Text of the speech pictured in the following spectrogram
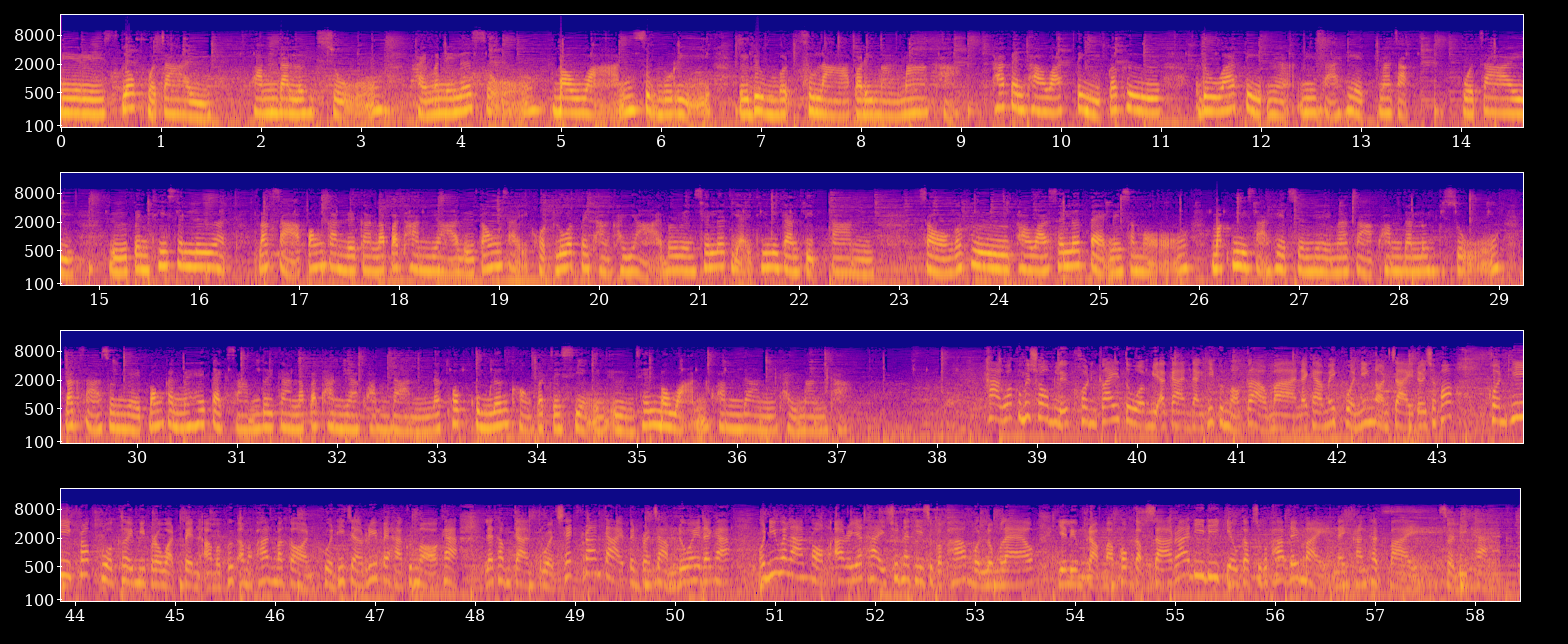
มีโรคหัวใจ ความดันโลหิตสูง ไขมันในเลือดสูง เบาหวาน สูบบุหรี่ หรือดื่มสุราปริมาณมากค่ะ ถ้าเป็นภาวะตีบก็คือ ดูว่าตีบเนี่ยมีสาเหตุมาจากหัวใจ หรือเป็นที่เส้นเลือด รักษาป้องกันโดยการรับประทานยา หรือต้องใส่ขดลวดไปทางขยาย บริเวณเส้นเลือดใหญ่ที่มีการติดตัน สองก็คือภาวะเส้นเลือดแตกในสมอง มักมีสาเหตุส่วนใหญ่มาจากความดันโลหิตสูง รักษาส่วนใหญ่ป้องกันไม่ให้แตกซ้ำโดยการรับประทานยาความดัน และควบคุมเรื่องของปัจจัยเสี่ยงอื่น ๆ เช่นเบาหวานความดันไขมันค่ะ หากว่าคุณผู้ชมหรือคนใกล้ตัวมีอาการดังที่คุณหมอกล่าวมานะคะไม่ควรนิ่งนอนใจ โดยเฉพาะคนที่ครอบครัวเคยมีประวัติเป็นอัมพฤกษ์อัมพาตมาก่อน ควรที่จะรีบไปหาคุณหมอค่ะ และทำการตรวจเช็คร่างกายเป็นประจำด้วยนะคะ วันนี้เวลาของอารยไทยชุดนาทีสุขภาพหมดลงแล้ว อย่าลืมกลับมาพบกับสาระดีๆเกี่ยวกับสุขภาพได้ใหม่ในครั้งถัดไป สวัสดีค่ะ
